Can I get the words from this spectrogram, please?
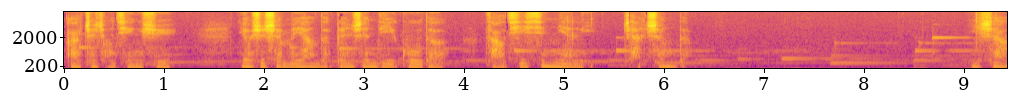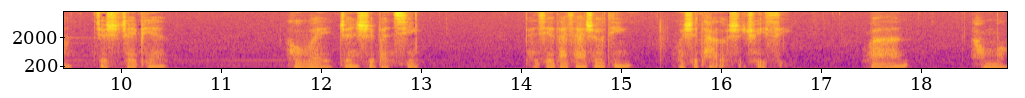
而这种情绪又是什么样的根深蒂固的早期信念里产生的。以上就是这篇《何为真实本性》，感谢大家收听，我是塔罗斯 Tracy，晚安，好梦。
